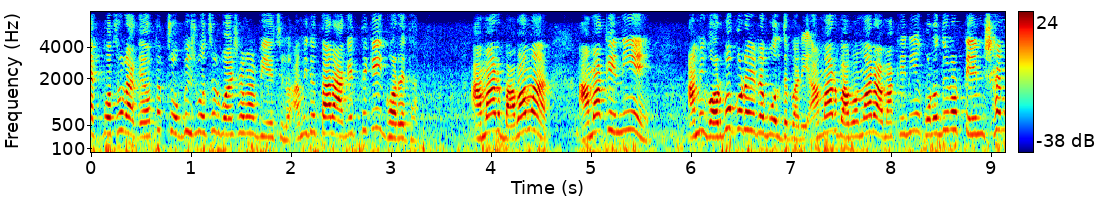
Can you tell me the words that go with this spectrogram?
এক বছর আগে, অর্থাৎ চব্বিশ বছর বয়সে আমার বিয়ে ছিল। আমি তো তার আগের থেকেই ঘরে থাকি। আমার বাবা মার আমাকে নিয়ে আমি গর্ব করে এটা বলতে পারি। আমার বাবা মার আমাকে নিয়ে কোনোদিনও টেনশন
